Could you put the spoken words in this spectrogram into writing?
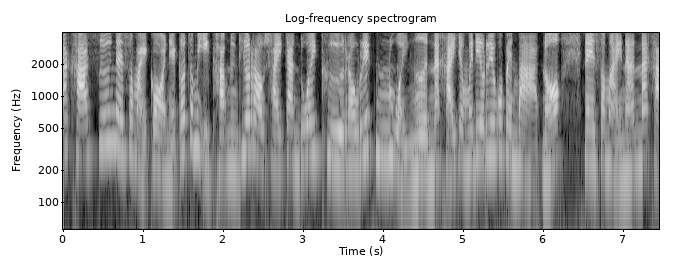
นะคะซึ่งในสมัยก่อนเนี่ยก็จะมีอีกคำหนึ่งที่เราใช้กันด้วย คือเราเรียกหน่วยเงินนะคะ ยังไม่ได้เรียกว่าเป็นบาทเนาะในสมัยนั้นนะคะ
